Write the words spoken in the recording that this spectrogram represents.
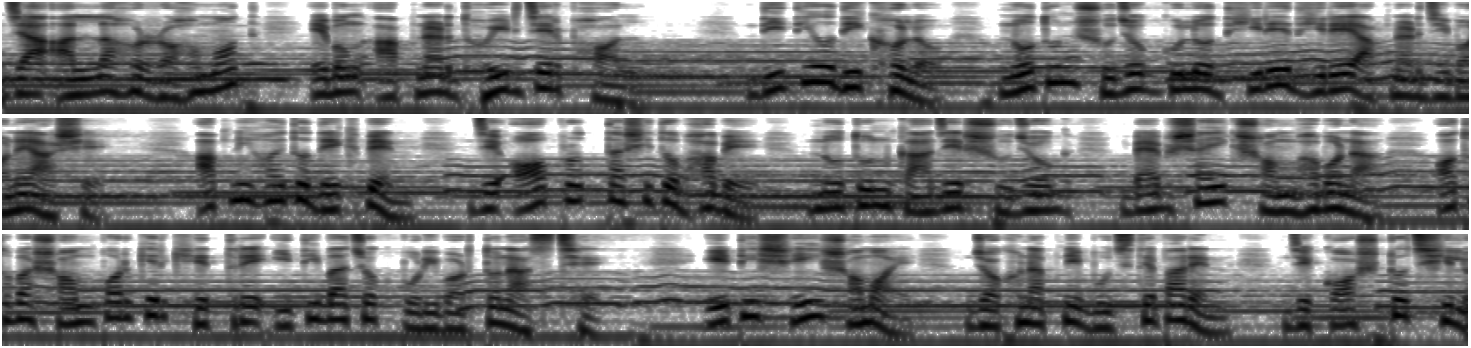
যা আল্লাহর রহমত এবং আপনার ধৈর্যের ফল। দ্বিতীয় দিক হল, নতুন সুযোগগুলো ধীরে ধীরে আপনার জীবনে আসে। আপনি হয়তো দেখবেন যে অপ্রত্যাশিতভাবে নতুন কাজের সুযোগ, ব্যবসায়িক সম্ভাবনা অথবা সম্পর্কের ক্ষেত্রে ইতিবাচক পরিবর্তন আসছে। এটি সেই সময় যখন আপনি বুঝতে পারেন যে কষ্ট ছিল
